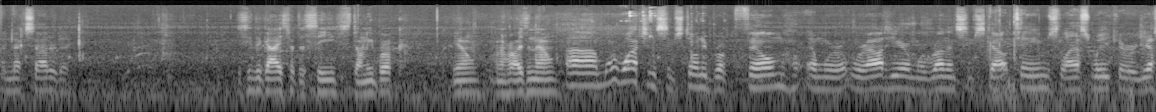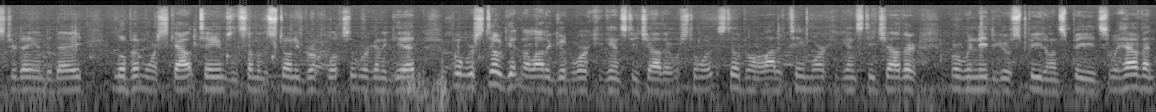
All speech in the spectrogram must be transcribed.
and next Saturday. You see the guys start to see Stony Brook you know, on the horizon now? Um, we're watching some Stony Brook film, and we're, we're out here and we're running some scout teams last week or yesterday and today. A little bit more scout teams and some of the Stony Brook looks that we're going to get. But we're still getting a lot of good work against each other. We're still still doing a lot of teamwork against each other where we need to go speed on speed. So we haven't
